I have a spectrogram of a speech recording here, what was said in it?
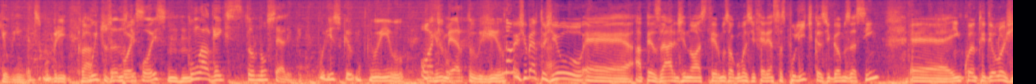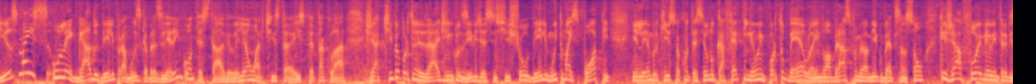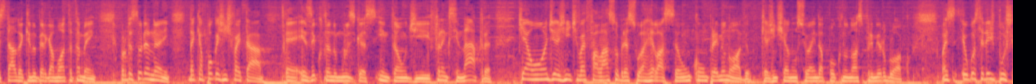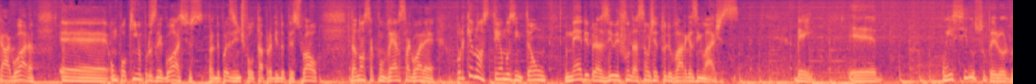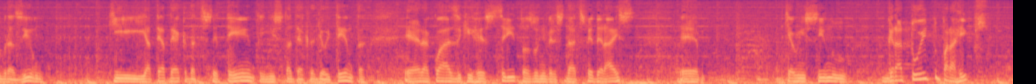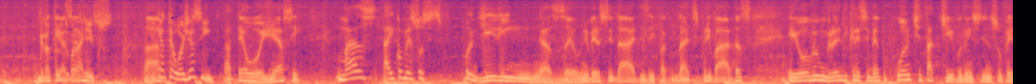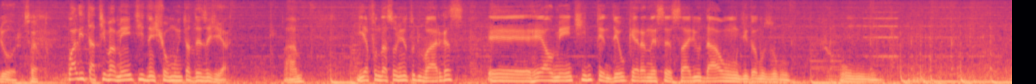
que eu vim a descobrir claro, muitos depois, anos depois uhum. com alguém que se tornou célebre. Por isso que eu incluí o, o Gilberto Gil. Não, o Gilberto ah. Gil, é, apesar de nós termos algumas diferenças políticas, digamos assim, é, enquanto ideologias, mas o legado dele para a música brasileira é incontestável. Ele é um artista espetacular. Já tive a oportunidade, inclusive, de assistir show dele, muito mais pop, e lembro que isso aconteceu no Café Pinhão em Porto Belo. Ainda um abraço pro meu amigo Beto Sanson, que já foi meu entrevistado aqui no Bergamota também. Professor Hernani, daqui a pouco a gente vai estar tá, é, executando músicas então de Frank Sinatra, que é onde a gente vai falar sobre a sua relação com o Prêmio Nobel, que a gente anunciou ainda há pouco no nosso primeiro bloco. Mas eu gostaria de puxar agora é, um pouquinho para os negócios, para depois a gente voltar para a vida pessoal. Da nossa conversa agora é por que nós temos então MEB Brasil e Fundação Getúlio Vargas em Lages? Bem, é, o ensino superior do Brasil, que até a década de 70, início da década de 80, era quase que restrito às universidades federais, é, que é um ensino gratuito para ricos. Gratuito para ricos. Tá? E que até hoje é assim. Até hoje é assim. Mas aí começou a se expandirem as eh, universidades e faculdades privadas e houve um grande crescimento quantitativo no ensino superior. Certo. Qualitativamente deixou muito a desejar. Tá? E a Fundação Getúlio Vargas eh, realmente entendeu que era necessário dar um, digamos, um, um,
